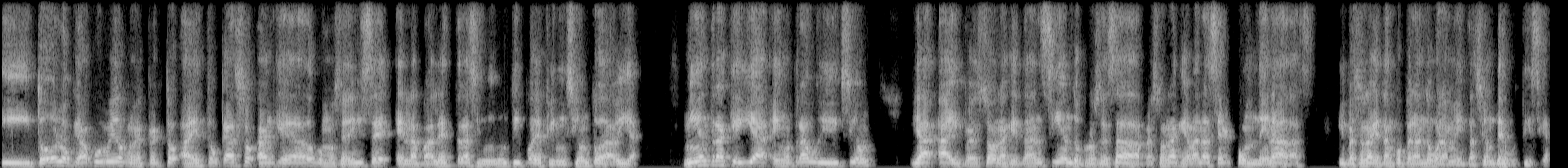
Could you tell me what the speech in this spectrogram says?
y todo lo que ha ocurrido con respecto a estos casos han quedado, como se dice, en la palestra sin ningún tipo de definición todavía. Mientras que ya en otra jurisdicción ya hay personas que están siendo procesadas, personas que van a ser condenadas y personas que están cooperando con la Administración de Justicia.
